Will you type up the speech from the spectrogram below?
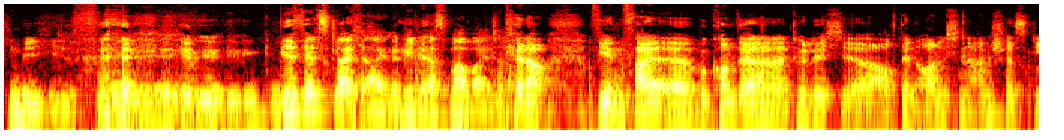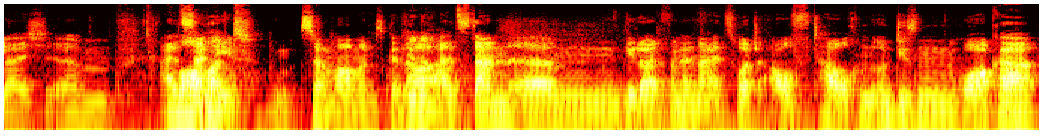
Himmelhilf. Äh, äh, mir fällt's gleich ein. Rede erstmal weiter. Genau. Auf jeden Fall äh, bekommt er dann natürlich äh, auch den ordentlichen Anschiss gleich. Ähm, als Mormont. Dann die, Sir Mormont, genau. Genau. Als dann ähm, die Leute von der Night's Watch auftauchen und diesen Walker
